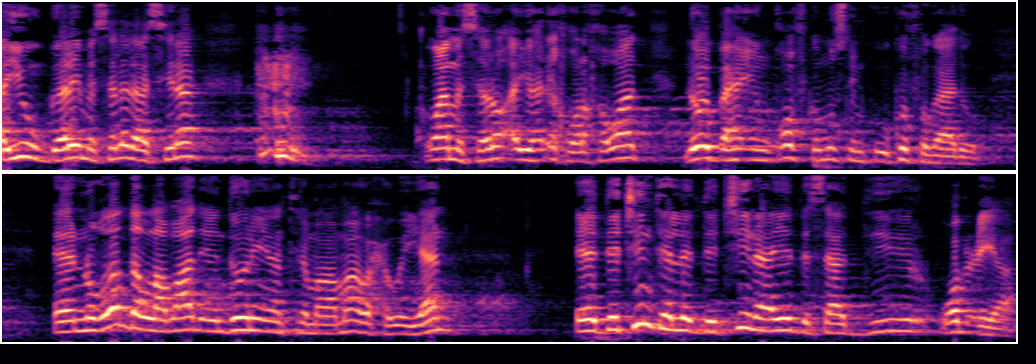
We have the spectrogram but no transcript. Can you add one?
ayuu galay masaladaasina. Waa masalo ayuha alikhwa alakhawaat loo baahay in qofka muslimka uu ka fogaado. Nuqdada labaad een doonaya inaan tilmaamaa waxa weeyaan ee dejinta la dejinayo dasaadiir wadciga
